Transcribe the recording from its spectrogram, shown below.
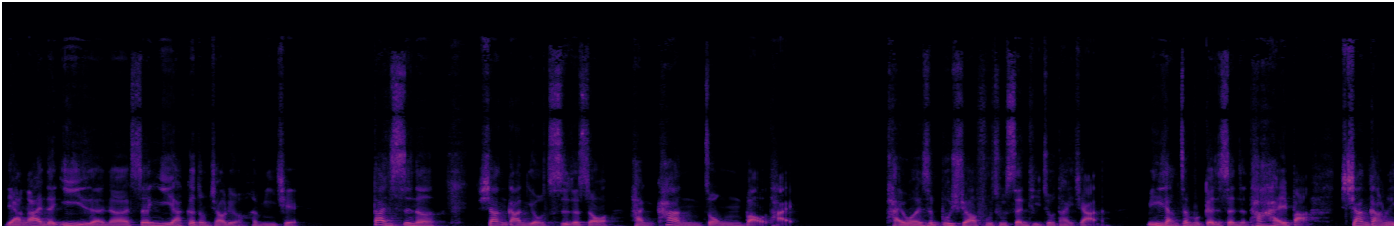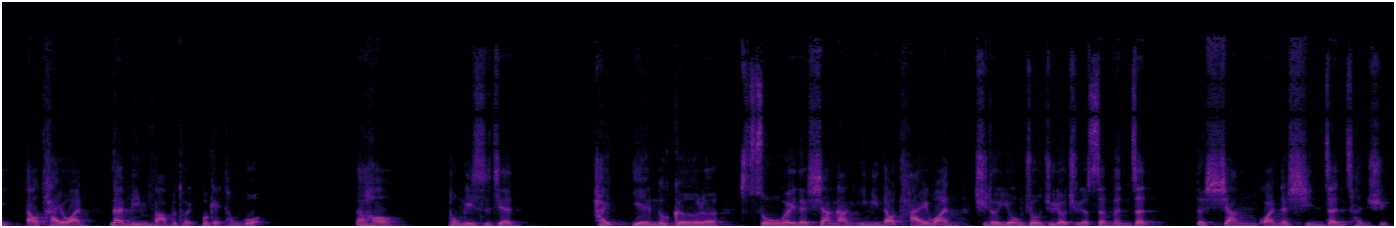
两岸的艺人啊、生意啊各种交流很密切。但是呢，香港有事的时候喊抗中保台。台湾是不需要付出身体做代价的，民进党政府更甚者，他还把香港人到台湾难民法不推不给通过，然后同一时间还严格了所谓的香港移民到台湾取得永久居留、取得身份证的相关的行政程序、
